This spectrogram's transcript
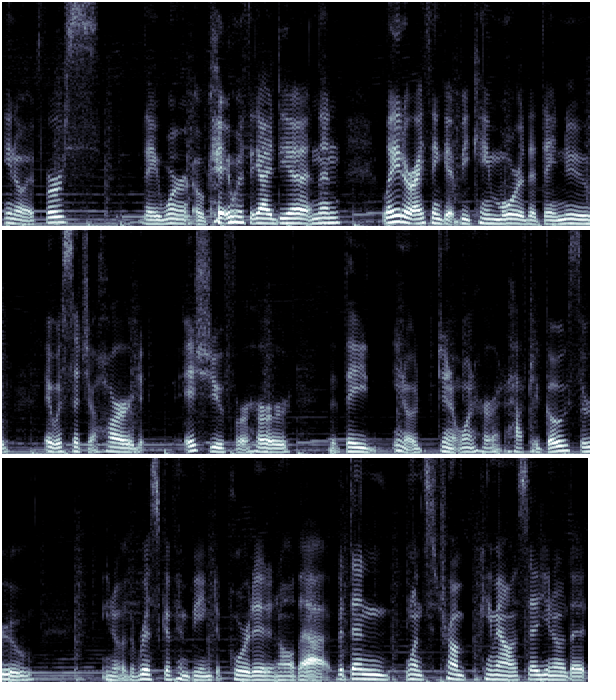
you know, at first they weren't okay with the idea. And then later, I think it became more that they knew it was such a hard issue for her that they, you know, didn't want her to have to go through, you know, the risk of him being deported and all that. But then once Trump came out and said, you know, that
